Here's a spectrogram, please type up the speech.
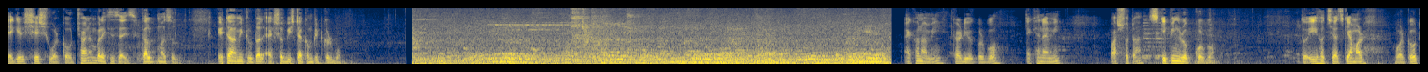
লেগের শেষ ওয়ার্কআউট ছয় নম্বর এক্সারসাইজ কাল্প মাসল এটা আমি টোটাল একশো বিশটা কমপ্লিট করব এখন আমি কার্ডিও করব। এখানে আমি পাঁচশোটা স্কিপিং রোপ করব। তো এই হচ্ছে আজকে আমার ওয়ার্কআউট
